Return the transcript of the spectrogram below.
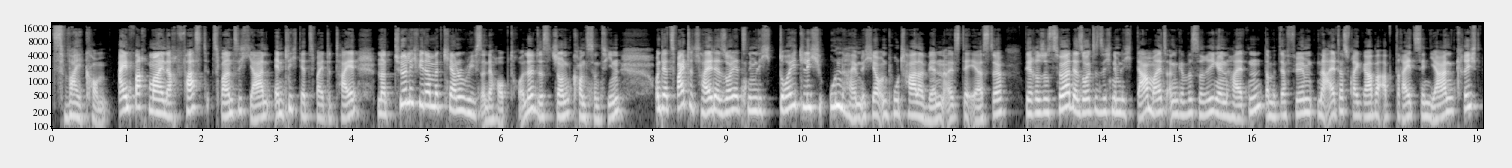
2 kommen. Einfach mal nach fast 20 Jahren endlich der zweite Teil. Natürlich wieder mit Keanu Reeves in der Hauptrolle, des John Constantine. Und der zweite Teil, der soll jetzt nämlich deutlich unheimlicher und brutaler werden als der erste. Der Regisseur, der sollte sich nämlich damals an gewisse Regeln halten, damit der Film eine Altersfreigabe ab 13 Jahren kriegt.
